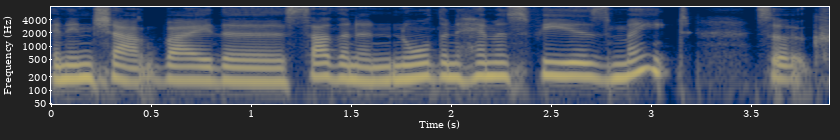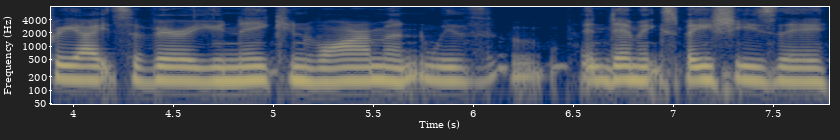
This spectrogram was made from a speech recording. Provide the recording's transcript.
And in Shark Bay, the southern and northern hemispheres meet, so it creates a very unique environment with endemic species there.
